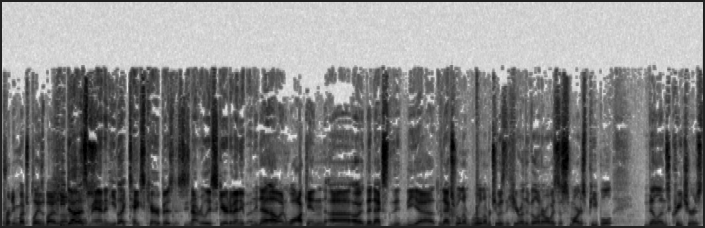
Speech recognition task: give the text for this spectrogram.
pretty much plays by his He does, rules. man, and he like takes care of business. He's not really scared of anybody. No, and Walken. Uh, oh, the next, the the, uh, the next rule, num- rule number two is the hero and the villain are always the smartest people, villains, creatures,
